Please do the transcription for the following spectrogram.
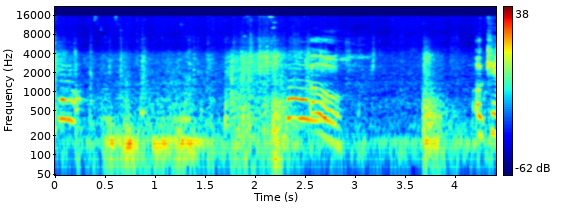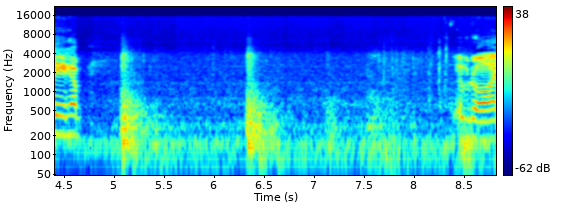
โอ้โอเคครับ เรียบร้อย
